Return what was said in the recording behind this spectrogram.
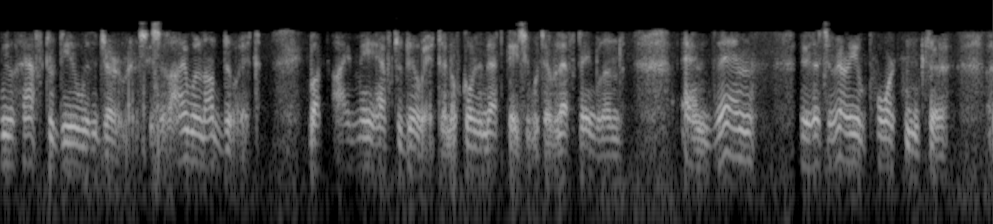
we'll have to deal with the Germans. He says, I will not do it, but I may have to do it. And of course, in that case, he would have left England. And then that's a very important uh,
